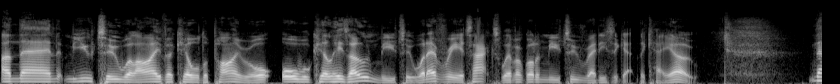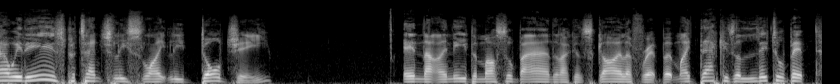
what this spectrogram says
and then Mewtwo will either kill the Pyro or will kill his own Mewtwo. Whatever he attacks with, I've got a Mewtwo ready to get the KO. Now, it is potentially slightly dodgy in that I need the muscle band and I can Skyla for it, but my deck is a little bit,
